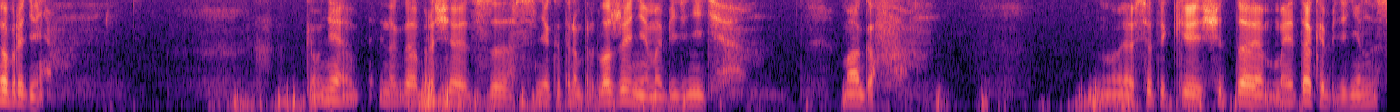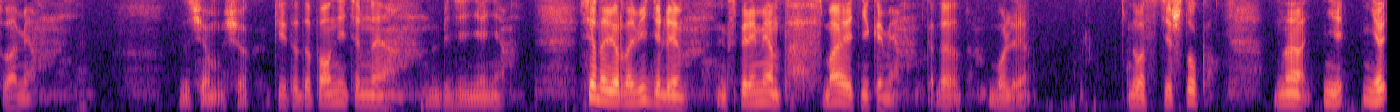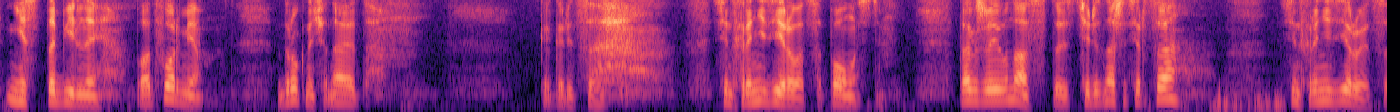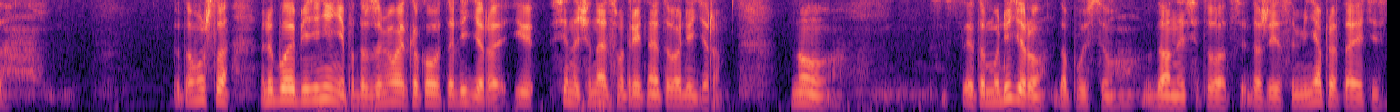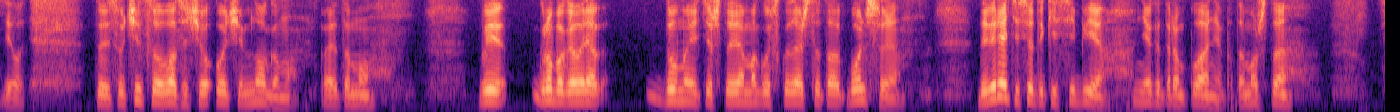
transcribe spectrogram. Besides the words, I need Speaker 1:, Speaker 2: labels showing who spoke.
Speaker 1: Добрый день. Ко мне иногда обращаются с некоторым предложением объединить магов. Но я все-таки считаю, мы и так объединены с вами. Зачем еще какие-то дополнительные объединения? Все, наверное, видели эксперимент с маятниками, когда более 20 штук на нестабильной платформе вдруг начинают, как говорится, синхронизироваться полностью. Также и у нас, то есть через наши сердца синхронизируется. Потому что любое объединение подразумевает какого-то лидера, и все начинают смотреть на этого лидера. Но этому лидеру, допустим, в данной ситуации, даже если меня пытаетесь сделать, то есть учиться у вас еще очень многому. Поэтому вы, грубо говоря, думаете, что я могу сказать что-то большее. Доверяйте все-таки себе в некотором плане, потому что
